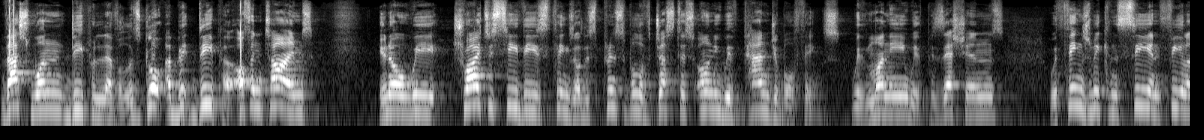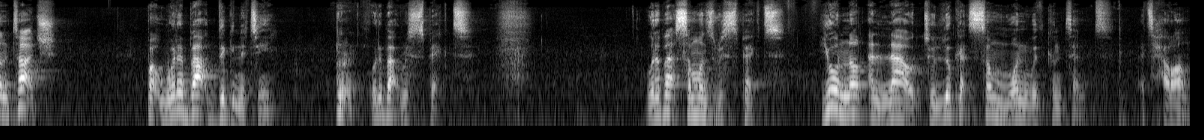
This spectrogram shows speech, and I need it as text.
That's one deeper level. Let's go a bit deeper. Oftentimes, you know, we try to see these things or this principle of justice only with tangible things, with money, with possessions, with things we can see and feel and touch. But what about dignity? what about respect? What about someone's respect? You're not allowed to look at someone with contempt. It's haram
